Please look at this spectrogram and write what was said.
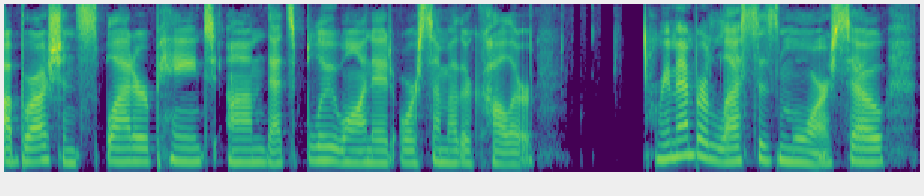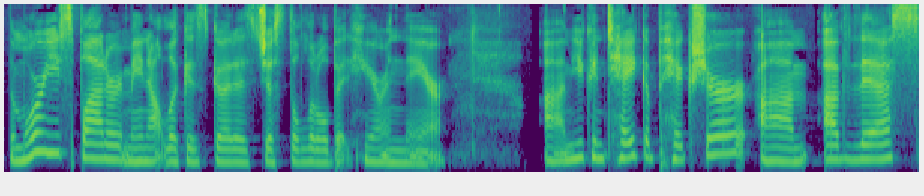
a brush and splatter paint um, that's blue on it or some other color. Remember less is more. So the more you splatter it may not look as good as just a little bit here and there. Um, you can take a picture um, of this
